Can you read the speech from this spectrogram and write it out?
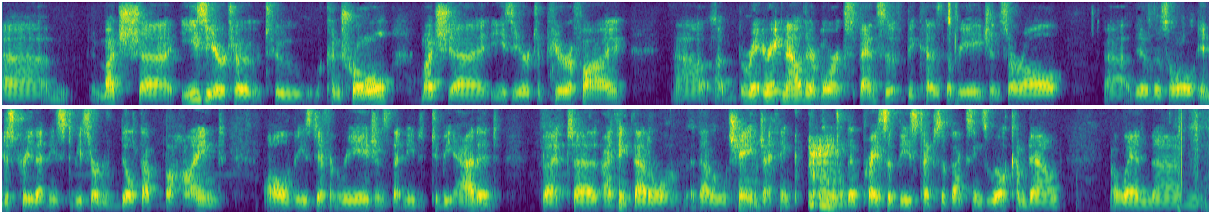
um, much uh, easier to, to control, much uh, easier to purify. Uh, right, right, now, they're more expensive because the reagents are all, uh, you know, there's a whole industry that needs to be sort of built up behind all these different reagents that need to be added. But uh, I think that'll that'll change. I think the price of these types of vaccines will come down when um,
